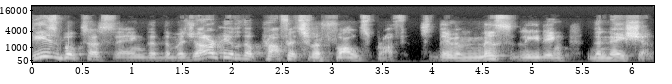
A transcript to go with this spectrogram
these books are saying that the majority of the prophets were false prophets. They were misleading the nation.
